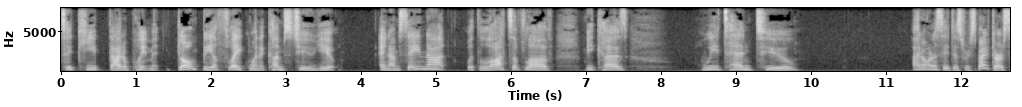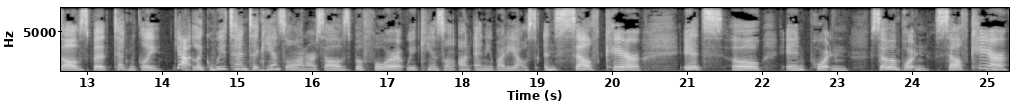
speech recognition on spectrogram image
to keep that appointment. Don't be a flake when it comes to you. And I'm saying that with lots of love because we tend to I don't want to say disrespect ourselves, but technically, yeah, like we tend to cancel on ourselves before we cancel on anybody else. And self care, it's so important. So important. Self care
